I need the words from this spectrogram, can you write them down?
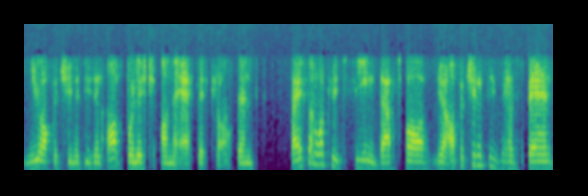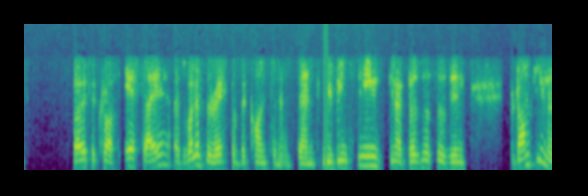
new opportunities and are bullish on the asset class. And based on what we've seen thus far, you know, opportunities have spanned both across SA as well as the rest of the continent. And we've been seeing, you know, businesses in predominantly in the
